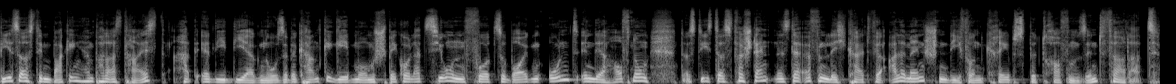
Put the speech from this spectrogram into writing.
Wie es aus dem Buckingham Palast heißt, hat er die Diagnose bekannt gegeben, um Spekulationen vorzubeugen und in der Hoffnung, dass dies das Verständnis der Öffentlichkeit für alle Menschen, die von Krebs betroffen sind, fördert.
